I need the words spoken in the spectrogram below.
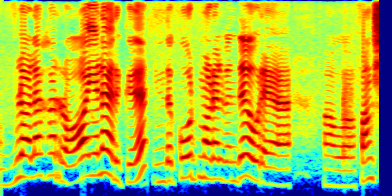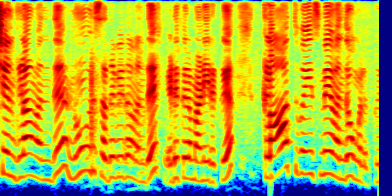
அவ்வளோ அழகாக ராயலாக இருக்கு. இந்த கோட் மாடல் வந்து ஒரு ஃபங்க்ஷனுக்குலாம் வந்து நூறு சதவீதம் வந்து எடுக்கிற மாதிரி இருக்குது கிளாத் வைஸ்மே வந்து உங்களுக்கு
